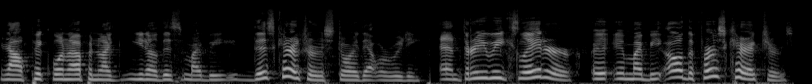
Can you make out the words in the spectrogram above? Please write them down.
and I'll pick one up and like, you know, this might be this character's story that we're reading, and three weeks later, it, it might be oh the first characters,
